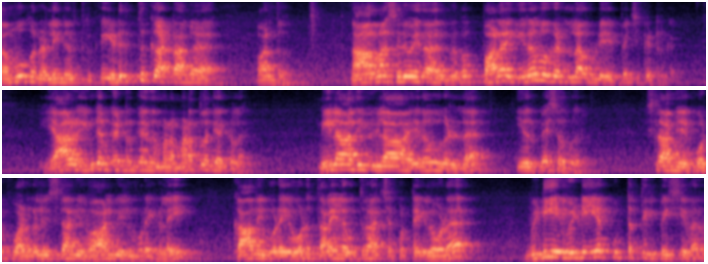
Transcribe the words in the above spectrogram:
சமூக நல்லிணக்கத்திற்கு எடுத்துக்காட்டாக வாழ்ந்தவர். நான்லாம் சிறு வயதாக இருக்கிறப்ப பல இரவுகளில் அவருடைய பேச்சு கேட்டிருக்கேன். யார் எங்கே கேட்டிருக்கேன்? இந்த மட மடத்தில் கேட்கல. மீலாதி விழா இரவுகளில் இவர் பேச வருவார். இஸ்லாமிய கோட்பாடுகள் இஸ்லாமிய வாழ்வியல் முறைகளை காவி முறையோடு தலையில் உத்திராட்ச கொட்டைகளோட விடிய விடிய கூட்டத்தில் பேசியவர்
